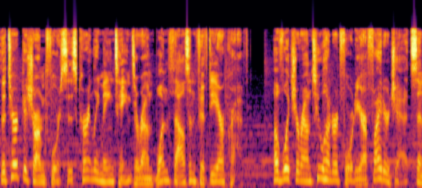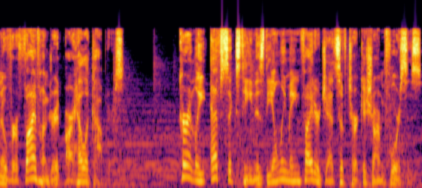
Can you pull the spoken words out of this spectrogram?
The Turkish Armed Forces currently maintains around 1,050 aircraft, of which around 240 are fighter jets and over 500 are helicopters. Currently, F-16 is the only main fighter jets of Turkish Armed Forces.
